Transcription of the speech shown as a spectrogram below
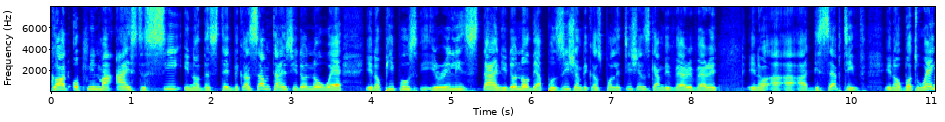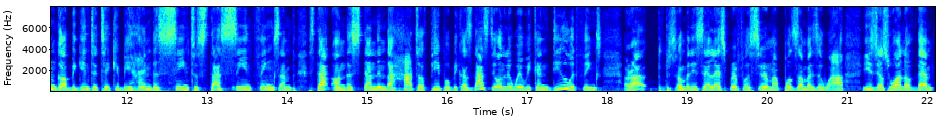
God opening my eyes to see, you know, the state because sometimes you don't know where, you know, people really stand. You don't know their position because politicians can be very, very, you know, uh, uh, deceptive, you know. But when God begin to take you behind the scene to start seeing things and start understanding the heart of people, because that's the only way we can deal with things. All right. Somebody say, let's pray for Cyril Ramaphosa. Somebody say, wow, he's just one of them.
